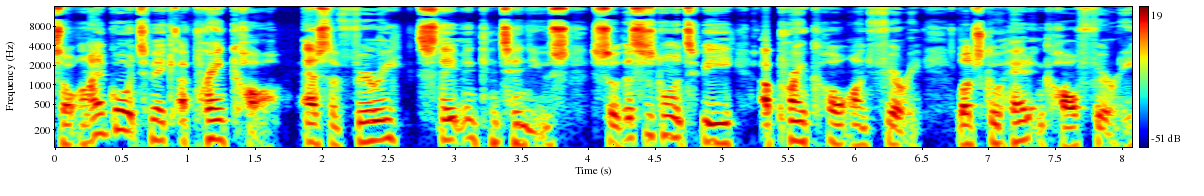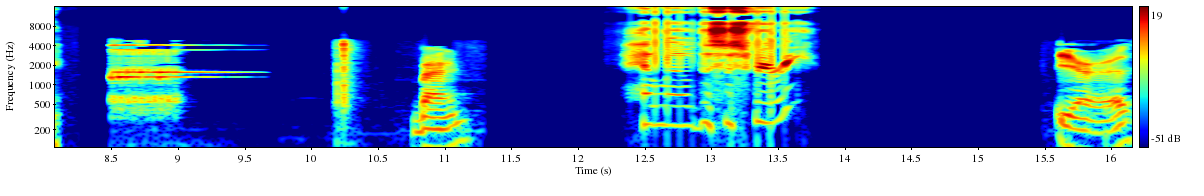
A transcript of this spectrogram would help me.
So I'm going to make a prank call as the Furry statement continues. So this is going to be a prank call on Furry. Let's go ahead and call Furry. Bang. Hello, this is Furry. Yes.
